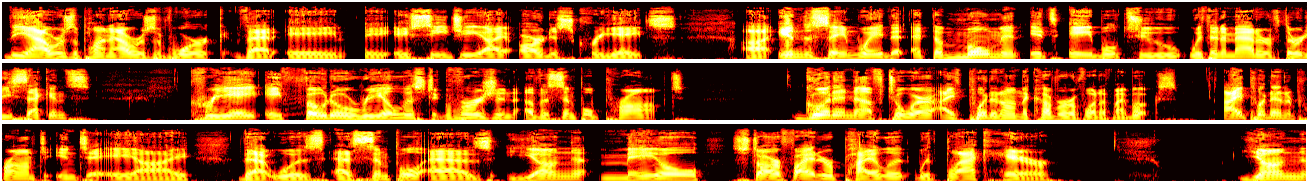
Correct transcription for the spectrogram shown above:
the hours upon hours of work that a, a, a CGI artist creates uh, in the same way that at the moment it's able to, within a matter of 30 seconds, create a photorealistic version of a simple prompt good enough to where I've put it on the cover of one of my books. I put in a prompt into AI that was as simple as young male starfighter pilot with black hair, young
